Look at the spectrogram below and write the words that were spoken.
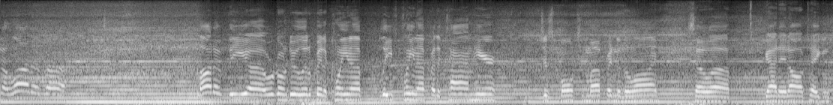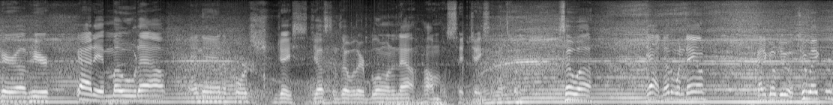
got a lot of, uh, lot of the, uh, we're gonna do a little bit of cleanup, leaf cleanup at a time here. Just mulch them up into the lawn. So, uh, got it all taken care of here. Got it mowed out. And then, of course, Jace, Justin's over there blowing it out. I almost said Jason, that's funny. So, uh, yeah, another one down. Got to go do a two acre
